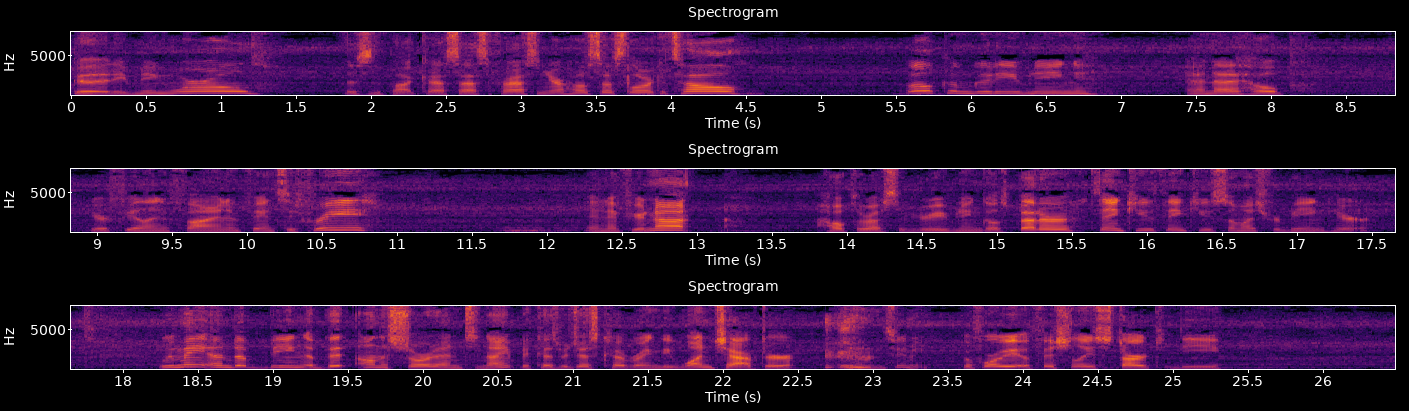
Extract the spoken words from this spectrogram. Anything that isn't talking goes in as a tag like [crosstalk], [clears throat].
Good evening, world. This is the podcast Sassafras and your hostess, Laura Cattell. Welcome, good evening, and I hope you're feeling fine and fancy free. And if you're not, I hope the rest of your evening goes better. Thank you, thank you so much for being here. We may end up being a bit on the short end tonight because we're just covering the one chapter, [clears throat] excuse me, before we officially start the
